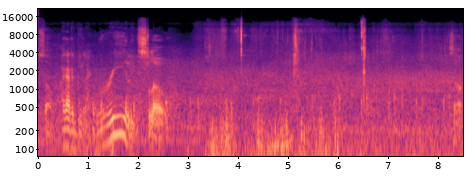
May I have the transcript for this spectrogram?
So I gotta be like really slow. So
